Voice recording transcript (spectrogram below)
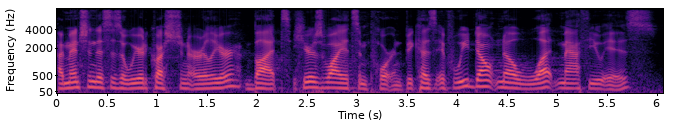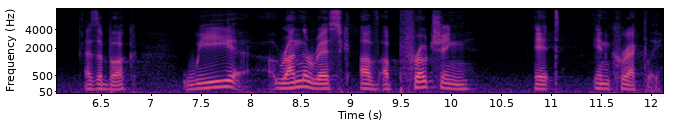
I mentioned this as a weird question earlier, but here's why it's important. Because if we don't know what Matthew is as a book, we run the risk of approaching it incorrectly.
